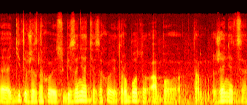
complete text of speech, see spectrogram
е, діти вже знаходять собі заняття, заходять роботу або там женяться.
